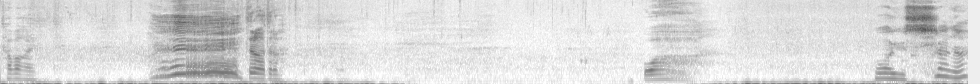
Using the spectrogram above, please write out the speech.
잡아가야 돼. 들어가 들어가. 와. 와 이거 실하냐?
